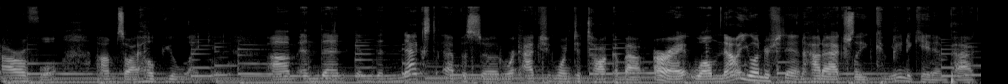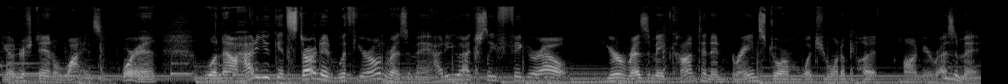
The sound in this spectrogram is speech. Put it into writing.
powerful. Um, so I hope you like it. Um, and then in the next episode, we're actually going to talk about all right, well, now you understand how to actually communicate impact, you understand why it's important. Well, now, how do you get started with your own resume? How do you actually figure out your resume content and brainstorm what you want to put on your resume?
